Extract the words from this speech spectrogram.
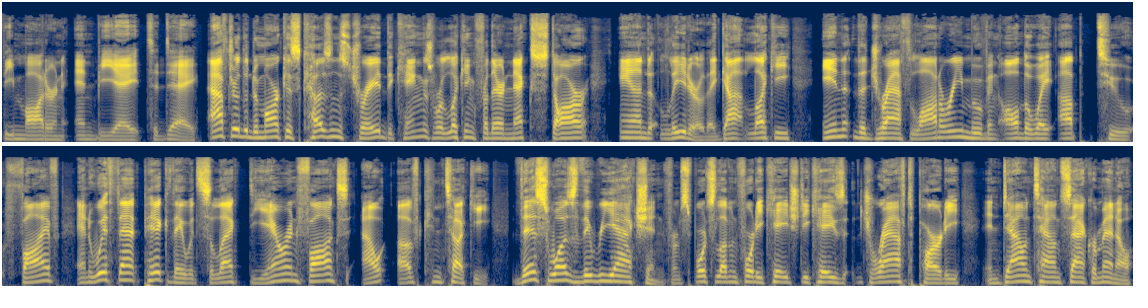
the modern NBA today. After the DeMarcus Cousins trade, the Kings were looking for their next star and leader. They got lucky in the draft lottery, moving all the way up to five. And with that pick, they would select De'Aaron Fox out of Kentucky. This was the reaction from Sports 1140 KHTK's draft party in downtown Sacramento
